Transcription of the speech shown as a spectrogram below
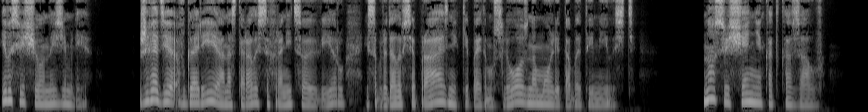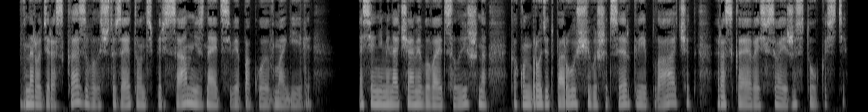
и в освященной земле. Живя где в горе, она старалась сохранить свою веру и соблюдала все праздники, поэтому слезно молит об этой милости. Но священник отказал. В народе рассказывалось, что за это он теперь сам не знает себе покоя в могиле. Осенними ночами бывает слышно, как он бродит по роще выше церкви и плачет, раскаиваясь в своей жестокости.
